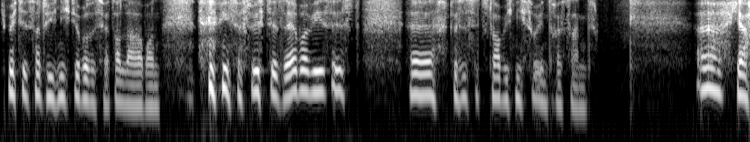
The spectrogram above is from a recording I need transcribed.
ich möchte jetzt natürlich nicht über das Wetter labern. das wisst ihr selber, wie es ist. Äh, das ist jetzt, glaube ich, nicht so interessant. Äh, ja,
